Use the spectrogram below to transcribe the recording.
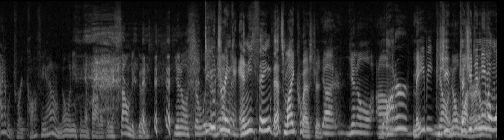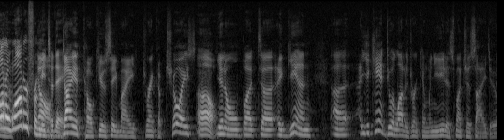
I don't drink coffee. I don't know anything about it, but it sounded good. You know, so we Do you drink that- anything? That's my question. Uh, you know, um, water, maybe? Because no, you, no you didn't even want a water. from me today. Diet Coke usually my drink of choice. Oh. You know, but uh, again, uh, you can't do a lot of drinking when you eat as much as I do.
